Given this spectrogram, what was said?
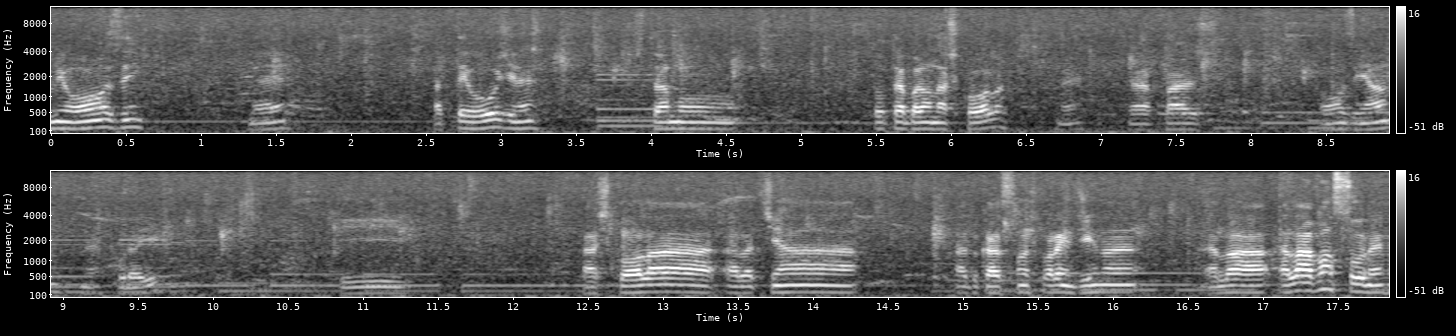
2011, né? Até hoje, né? Estamos, estou trabalhando na escola, né? Já faz 11 anos, né? Por aí. E a escola, ela tinha a educação a escola indígena, ela, ela avançou, né?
